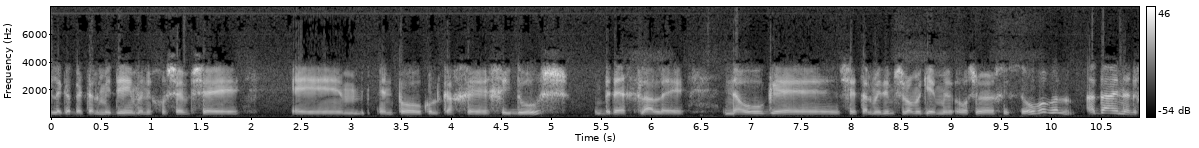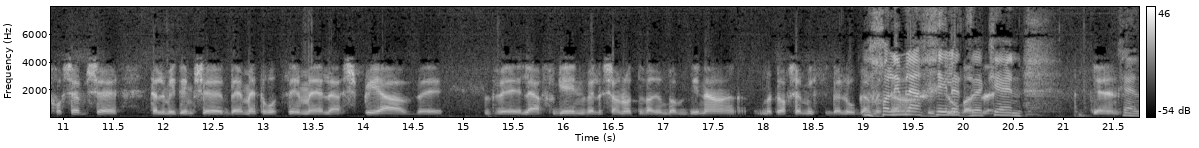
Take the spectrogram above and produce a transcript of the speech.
לגבי תלמידים, אני חושב שאין פה כל כך אה, חידוש. בדרך כלל אה, נהוג אה, שתלמידים שלא מגיעים רושמים חיסור, אבל עדיין אני חושב שתלמידים שבאמת רוצים אה, להשפיע ו... ולהפגין ולשנות דברים במדינה, בטוח שהם יסבלו גם את החיסור הזה. יכולים להכיל את זה, כן. כן. כן.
